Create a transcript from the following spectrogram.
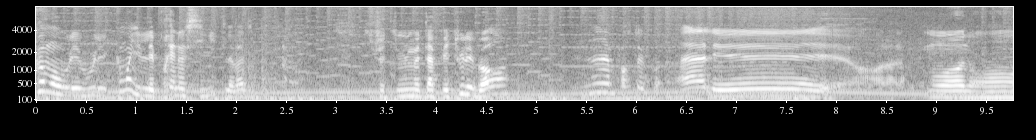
Comment vous les voulez Comment ils les prennent aussi vite, là-bas? Je vais me taper tous les bords. N'importe quoi. Allez Oh là là. Oh non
